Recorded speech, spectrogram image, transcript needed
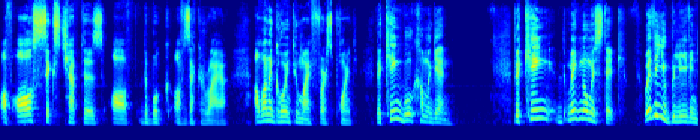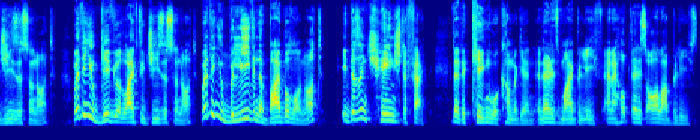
of all six chapters of the book of Zechariah. I want to go into my first point. The king will come again. The king, make no mistake, whether you believe in Jesus or not, whether you give your life to Jesus or not, whether you believe in the Bible or not, it doesn't change the fact that the king will come again. And that is my belief. And I hope that is all our beliefs.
